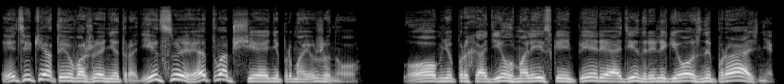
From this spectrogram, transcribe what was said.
«Этикет и уважение традиции — это вообще не про мою жену. Помню, проходил в Малийской империи один религиозный праздник.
